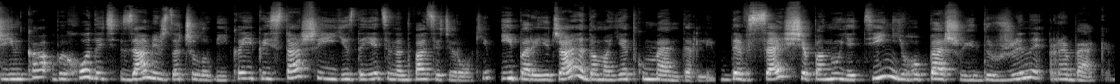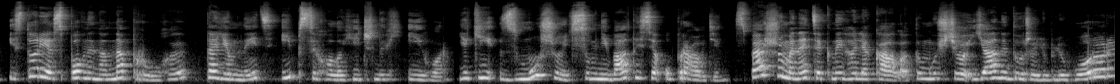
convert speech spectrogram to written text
жінка виходить заміж за чоловіка, який старший її здається на 20 років, і переїжджає до маєтку Мендерлі, де все ще панує тінь його першої дружини Ребеки. Історія сповнена напруги, таємниць і психологічних ігор, які змушують сумніватися у правді. Спершу мене ця книга лякала, тому що я не дуже люблю горори,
